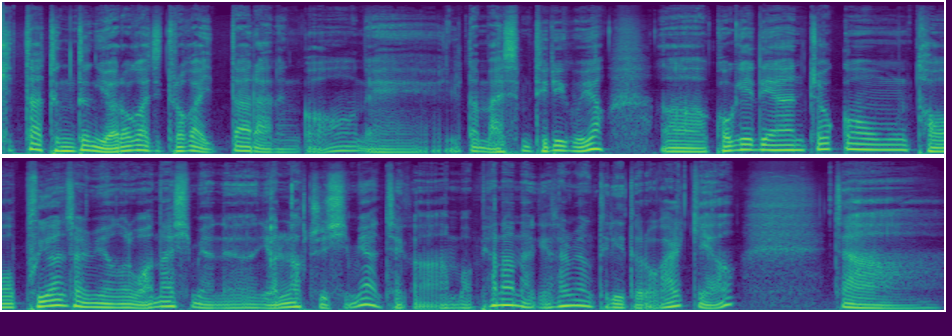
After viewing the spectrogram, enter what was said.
기타 등등 여러 가지 들어가 있다라는 거, 네, 일단 말씀드리고요. 어, 거기에 대한 조금 더 부연 설명을 원하시면은 연락 주시면 제가 한번 편안하게 설명드리도록 할게요. 자,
